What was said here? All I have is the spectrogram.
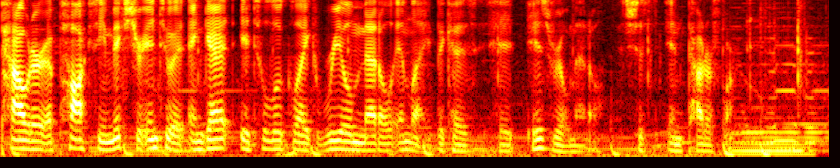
powder, epoxy mixture into it and get it to look like real metal inlay because it is real metal. It's just in powder form.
